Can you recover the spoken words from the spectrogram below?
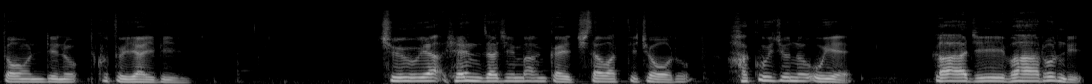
トンリヌクトヤイビン昼夜変座自慢会伝わってちょうる白樹の上ガージーバーロンリ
